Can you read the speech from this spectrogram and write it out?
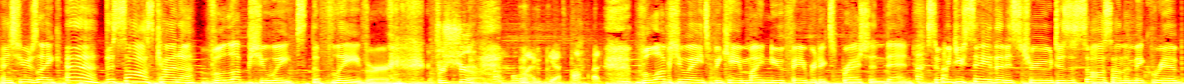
And she was like, eh, "The sauce kind of voluptuates the flavor." For sure. Oh my god. Voluptuates became my new favorite expression then. So would you say that it's true? Does the sauce on the McRib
